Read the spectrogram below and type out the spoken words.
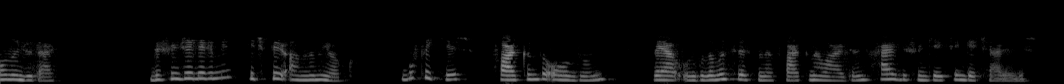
10. ders. Düşüncelerimin hiçbir anlamı yok. Bu fikir, farkında olduğun veya uygulama sırasında farkına vardığın her düşünce için geçerlidir.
